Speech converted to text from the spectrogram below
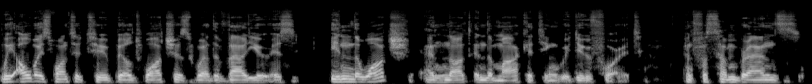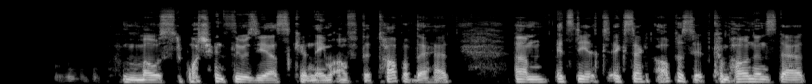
we always wanted to build watches where the value is in the watch and not in the marketing we do for it. And for some brands, most watch enthusiasts can name off the top of their head. Um, it's the ex- exact opposite. Components that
